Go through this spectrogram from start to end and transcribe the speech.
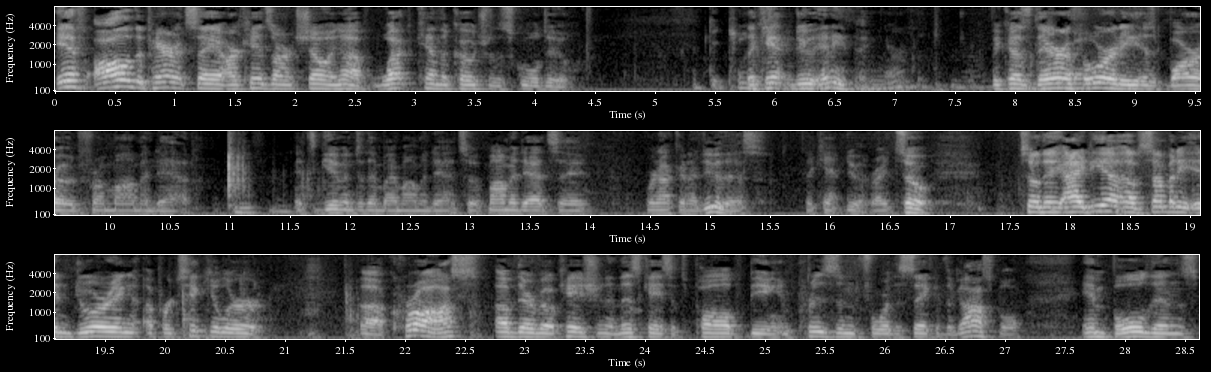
if all of the parents say our kids aren't showing up, what can the coach or the school do? They can't do anything because their authority is borrowed from mom and dad. It's given to them by mom and dad. So if mom and dad say, "We're not going to do this," they can't do it, right? So, so the idea of somebody enduring a particular uh, cross of their vocation, in this case, it's Paul being imprisoned for the sake of the gospel, emboldens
